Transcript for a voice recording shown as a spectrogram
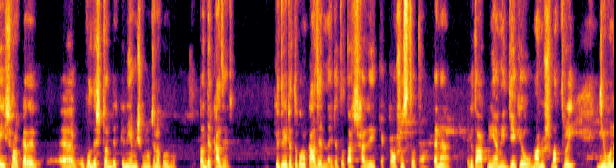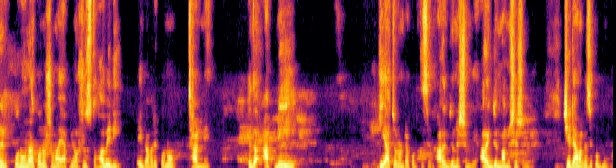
এই সরকারের উপদেষ্টাদেরকে নিয়ে আমি সমালোচনা করব, তাদের কাজের। কিন্তু এটা তো কোনো কাজের না, এটা তো তার শারীরিক একটা অসুস্থতা, তাই না? এটা তো আপনি, আমি যে কেউ, মানুষ মাত্রই জীবনের কোনো না কোনো সময় আপনি অসুস্থ হবেনই, এই ব্যাপারে কোনো ছাড় নেই। কিন্তু আপনি কি আচরণটা করতেছেন আরেকজনের সঙ্গে, আরেকজন মানুষের সঙ্গে? সেটা আমার কাছে খুব মুখ্য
